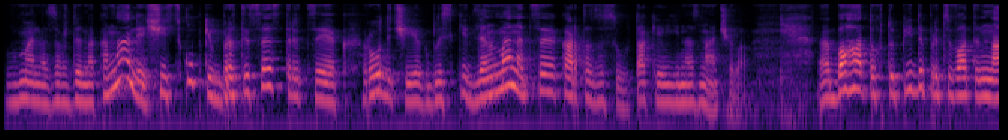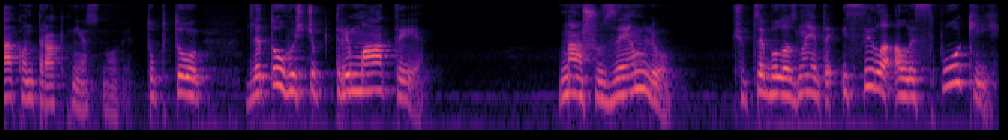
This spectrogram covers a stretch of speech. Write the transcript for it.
в мене завжди на каналі. Шість кубків, брати, сестри, це як родичі, як близькі. Для мене це карта ЗСУ, так я її назначила. Е, Багато хто піде працювати на контрактній основі. Тобто, для того, щоб тримати нашу землю, щоб це було, знаєте, і сила, але спокій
